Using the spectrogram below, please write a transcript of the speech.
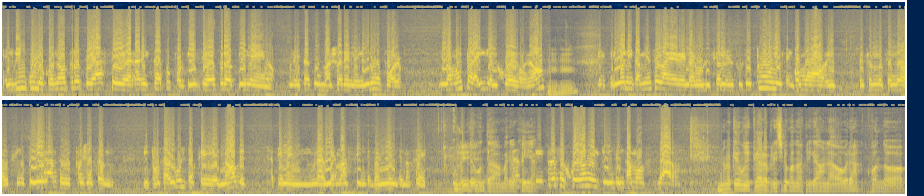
el vínculo con otro te hace ganar estatus porque ese otro tiene un estatus mayor en el grupo. Digamos, es por ahí el juego, ¿no? Este, y bueno, y también se va de la evolución en sus estudios, en cómo eh, empezando siendo, siendo estudiantes, después ya son tipos adultos que, ¿no? Que ya tienen una vida más independiente, no sé. Una Sí, sí. pregunta, María Eugenia. que todo ese juego es el que intentamos dar. No me quedó muy claro al principio cuando me explicaban la obra, cuando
